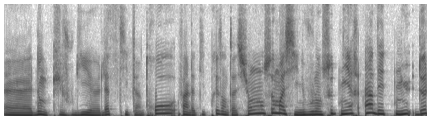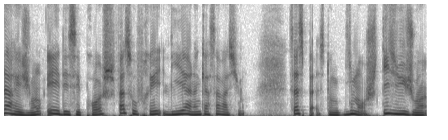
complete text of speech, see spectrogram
Euh, donc, je vous lis euh, la petite intro, enfin la petite présentation. Ce mois-ci, nous voulons soutenir un détenu de la région et aider ses proches face aux frais liés à l'incarcération. Ça se passe donc dimanche 18 juin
